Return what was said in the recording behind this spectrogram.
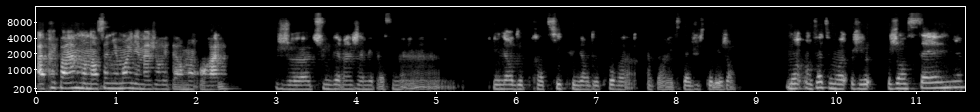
Après, quand même, mon enseignement, il est majoritairement oral. Je, tu ne verras jamais passer une heure de pratique, une heure de cours à, à ajuster les gens. Moi, en fait, moi, je, j'enseigne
